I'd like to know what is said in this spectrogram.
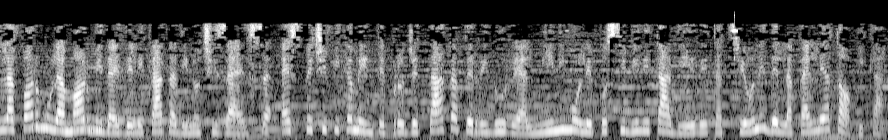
La formula morbida e delicata di Nocisense è specificamente progettata per ridurre al minimo le possibilità di irritazione della pelle atopica.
